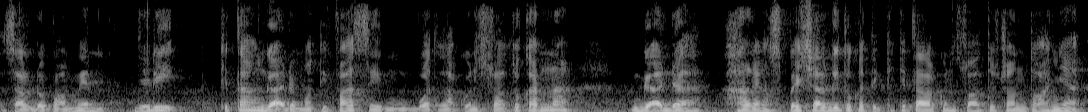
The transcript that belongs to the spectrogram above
sel dopamin. Jadi kita nggak ada motivasi buat lakukan sesuatu karena nggak ada hal yang spesial gitu ketika kita lakukan sesuatu. Contohnya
